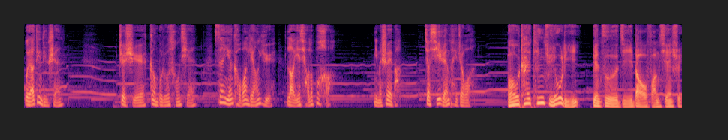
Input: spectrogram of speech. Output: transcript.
我要定定神。这时更不如从前，三言口望两语，老爷瞧了不好。你们睡吧，叫袭人陪着我。”宝钗听去有理。便自己到房先睡，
